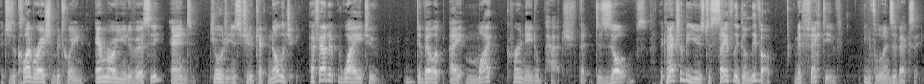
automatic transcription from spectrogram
which is a collaboration between Emory University and Georgia Institute of Technology, have found a way to develop a microneedle patch that dissolves that can actually be used to safely deliver an effective influenza vaccine.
